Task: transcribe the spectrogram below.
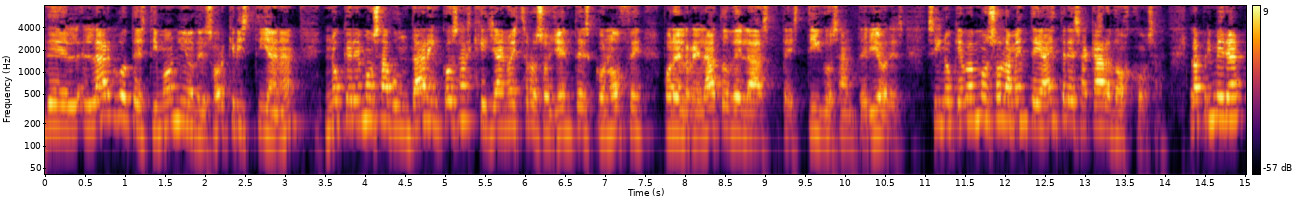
Del largo testimonio de Sor Cristiana no queremos abundar en cosas que ya nuestros oyentes conocen por el relato de las testigos anteriores, sino que vamos solamente a entresacar dos cosas. La primera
